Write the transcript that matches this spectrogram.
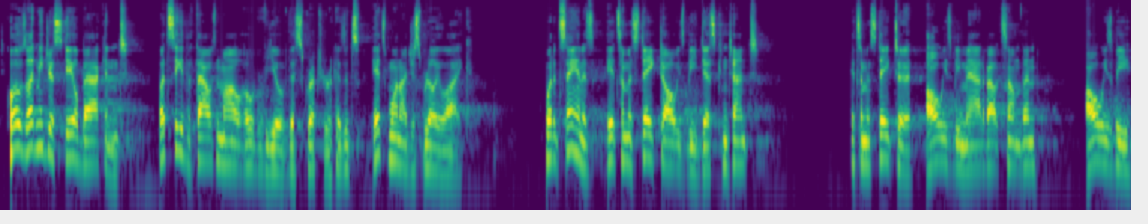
To close, let me just scale back and let's see the thousand mile overview of this scripture because it's, it's one I just really like. What it's saying is it's a mistake to always be discontent. It's a mistake to always be mad about something, always be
